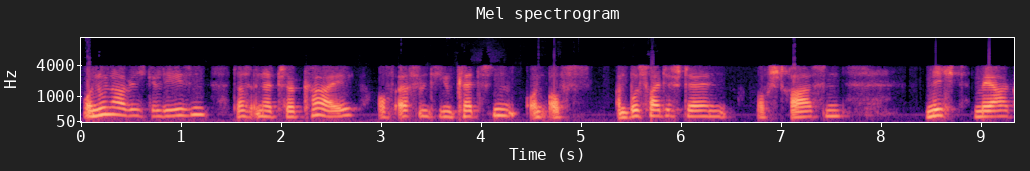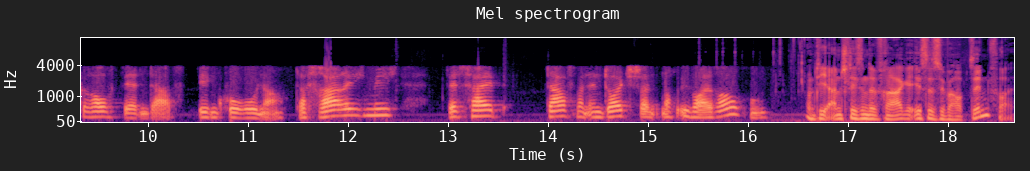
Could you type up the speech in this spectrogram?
Und nun habe ich gelesen, dass in der Türkei auf öffentlichen Plätzen und auf, an Bushaltestellen, auf Straßen nicht mehr geraucht werden darf wegen Corona. Da frage ich mich, weshalb darf man in Deutschland noch überall rauchen? Und die anschließende Frage, ist es überhaupt sinnvoll?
